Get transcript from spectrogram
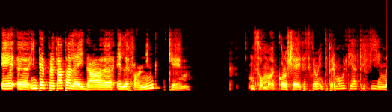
e uh, interpretata lei da uh, Elle Fanning, che insomma, conoscerete sicuramente per molti altri film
